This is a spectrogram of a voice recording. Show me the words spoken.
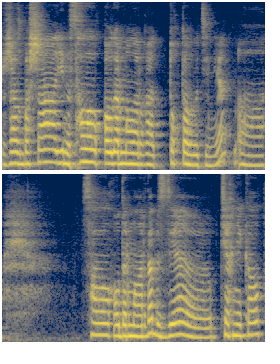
жазбаша енді салалық аудармаларға тоқталып өтейін иә. Салалық аудармаларда бізде техникалық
